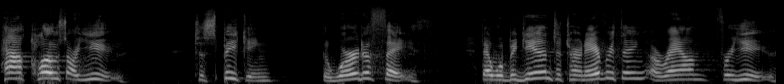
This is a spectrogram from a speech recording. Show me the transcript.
How close are you to speaking the word of faith that will begin to turn everything around for you?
